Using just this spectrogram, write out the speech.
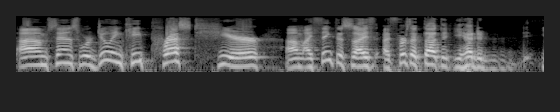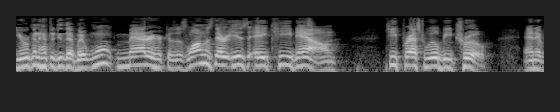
Um, since we're doing key pressed here, um, I think this. I, at first, I thought that you had to, you were going to have to do that, but it won't matter here because as long as there is a key down, key pressed will be true. And if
